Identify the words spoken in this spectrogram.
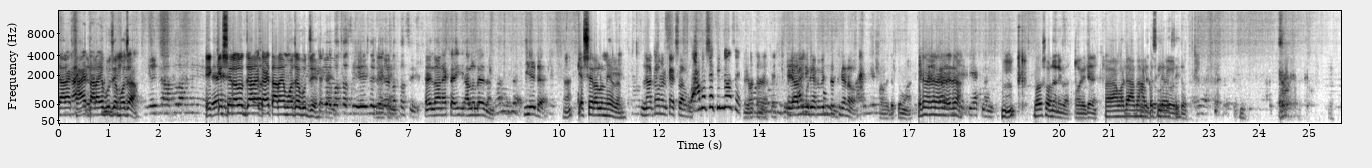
যারা খায় তারাই বুঝে মজা। এই কেশের আলু যারা খায় তারাই মজা বুঝে। একটা এই আলু লয়ে যান। কি এটা? হ্যাঁ? কেশের আলু নিয়ে যান। নাটোরের আলু। আমার সাথে কিন্তু আছে। এই আলু গুলি আমি তো ঠিক না এটা তোমার। এটা না, না, এটা না। এক নাম হুম? বড় সোনা নিবা? ও এটা। হ্যাঁ, আমারটা আমি হালকা সিলে রাখছি আপনি কি করবেন লন আচ্ছা লন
